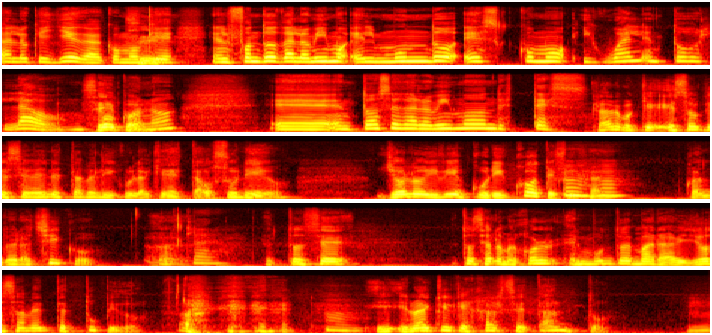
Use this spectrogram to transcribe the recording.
a lo que llega, como Sí. que en el fondo da lo mismo. El mundo es como igual en todos lados, un Sí, poco, pues. ¿no? Eh, entonces da lo mismo donde estés. Claro, porque eso que se ve en esta película, que es Estados Unidos, yo lo viví en Curicó, te fijas, cuando era chico. Ah, Claro. Entonces, entonces a lo mejor el mundo es maravillosamente estúpido. Mm. y, y no hay que quejarse tanto. Mm.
